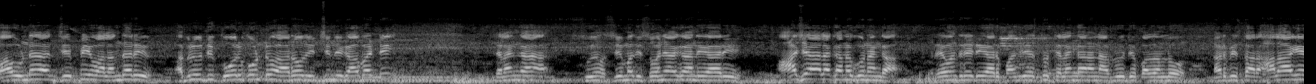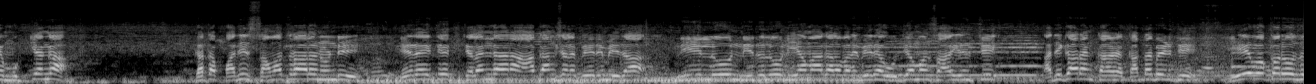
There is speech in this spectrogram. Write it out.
బాగుండదని చెప్పి వాళ్ళందరి అభివృద్ధి కోరుకుంటూ ఆ రోజు ఇచ్చింది కాబట్టి తెలంగాణ శ్రీమతి సోనియా గాంధీ గారి ఆశయాలకు అనుగుణంగా రేవంత్ రెడ్డి గారు పనిచేస్తూ తెలంగాణను అభివృద్ధి పదంలో నడిపిస్తారు. అలాగే ముఖ్యంగా గత పది సంవత్సరాల నుండి ఏదైతే తెలంగాణ ఆకాంక్షల పేరు మీద నీళ్ళు నిధులు నియామకాల పని మీద ఉద్యమం సాగించి అధికారం క- కట్టబెడితే ఏ ఒక్క రోజు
